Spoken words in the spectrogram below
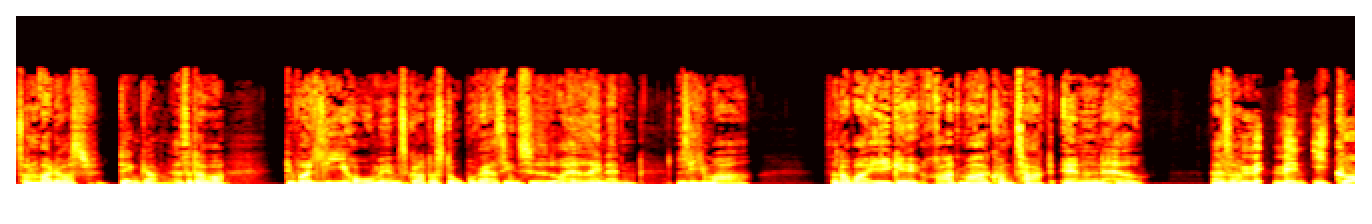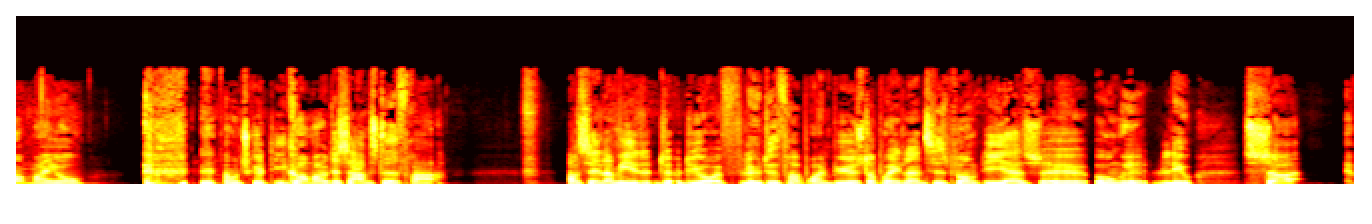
sådan var det også dengang. Altså, der var, det var lige hårde mennesker, der stod på hver sin side og havde hinanden lige meget. Så der var ikke ret meget kontakt andet end had. Altså, Men, men I kommer jo... undskyld, I kommer jo det samme sted fra. Og selvom I jo er flyttet fra Brøndby Øster på et eller andet tidspunkt i jeres øh, unge liv, så øh,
